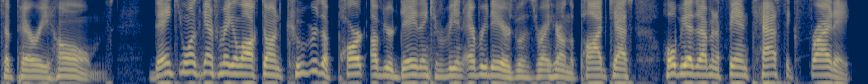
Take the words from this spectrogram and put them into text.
to Perry Homes. Thank you once again for making Locked On Cougars a part of your day. Thank you for being everydayers with us right here on the podcast. Hope you guys are having a fantastic Friday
